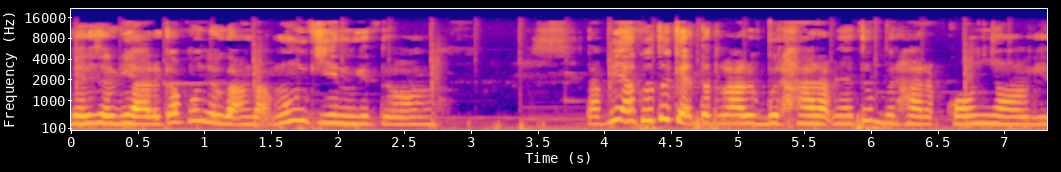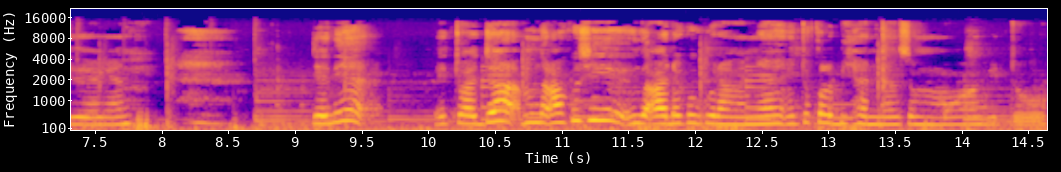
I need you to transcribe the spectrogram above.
dari segi harga pun juga nggak mungkin gitu. Tapi aku tuh kayak terlalu berharapnya tuh berharap konyol gitu ya kan. Jadi itu aja. Menurut aku sih nggak ada kekurangannya. Itu kelebihannya semua gitu.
